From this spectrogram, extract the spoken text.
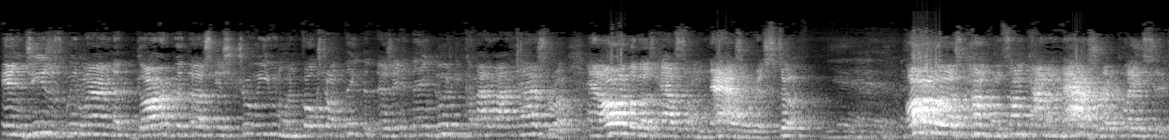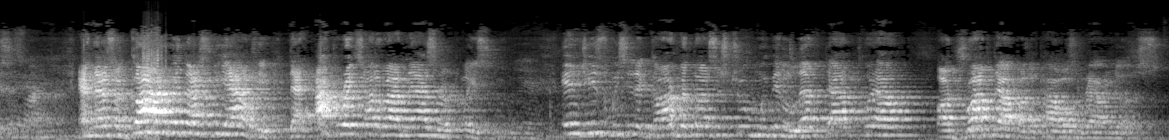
In Jesus, we learn that God with us is true even when folks don't think that there's anything good can come out of our Nazareth. And all of us have some Nazareth stuff. All of us come from some kind of Nazareth places. And there's a God with us reality that operates out of our Nazareth places. In Jesus, we see that God with us is true, when we've been left out, put out, or dropped out by the powers around us.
